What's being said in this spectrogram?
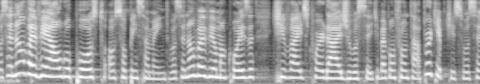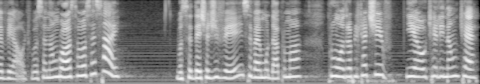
Você não vai ver algo oposto ao seu pensamento. Você não vai ver uma coisa que vai discordar de você, que vai confrontar. Por quê? Porque se você vê algo que você não gosta, você sai. Você deixa de ver e você vai mudar para um outro aplicativo. E é o que ele não quer.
